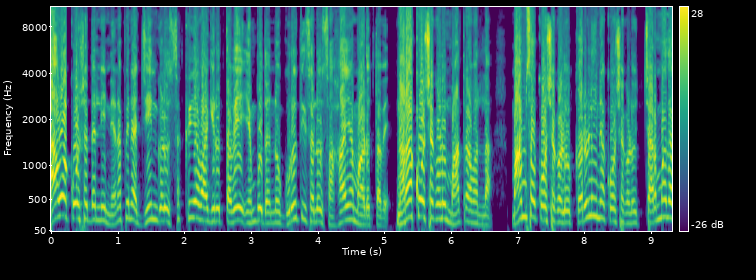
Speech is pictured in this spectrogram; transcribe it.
ಯಾವ ಕೋಶದಲ್ಲಿ ನೆನಪಿನ ಜೀನ್ಗಳು ಸಕ್ರಿಯವಾಗಿರುತ್ತವೆ ಎಂಬುದನ್ನು ಗುರುತಿಸಲು ಸಹಾಯ ಮಾಡುತ್ತವೆ. ನರಕೋಶಗಳು ಮಾತ್ರವಲ್ಲ, ಮಾಂಸಕೋಶಗಳು, ಕರುಳಿನ ಕೋಶಗಳು, ಚರ್ಮದ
